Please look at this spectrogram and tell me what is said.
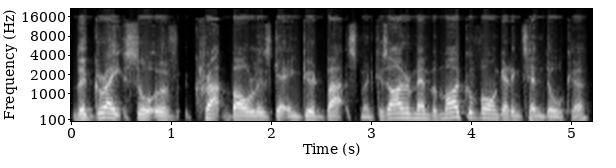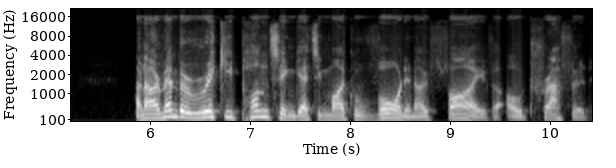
The great sort of crap bowlers getting good batsmen. Because I remember Michael Vaughan getting Tendulkar. And I remember Ricky Ponting getting Michael Vaughan in 05 at Old Trafford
